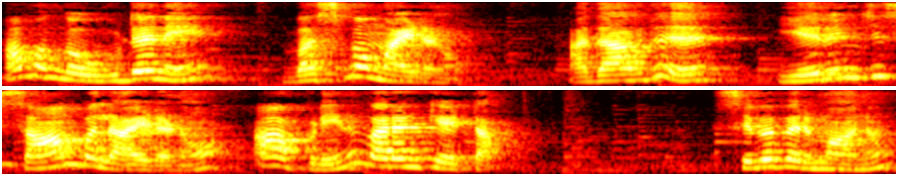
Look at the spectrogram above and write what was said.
அவங்க உடனே பஸ்மம் ஆயிடணும் அதாவது எரிஞ்சு சாம்பல் ஆயிடணும் அப்படின்னு வரம் கேட்டான். சிவபெருமானும்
